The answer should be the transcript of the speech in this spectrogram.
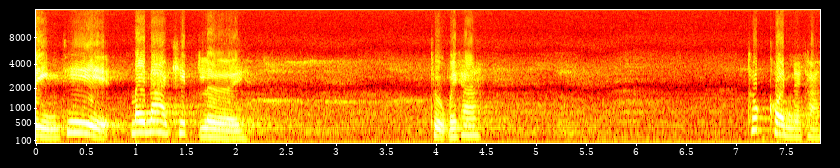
สิ่งที่ไม่น่าคิดเลย ถูกไหมคะ ทุกคนนะคะ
